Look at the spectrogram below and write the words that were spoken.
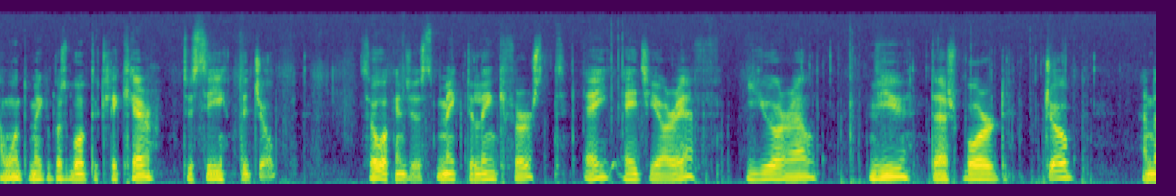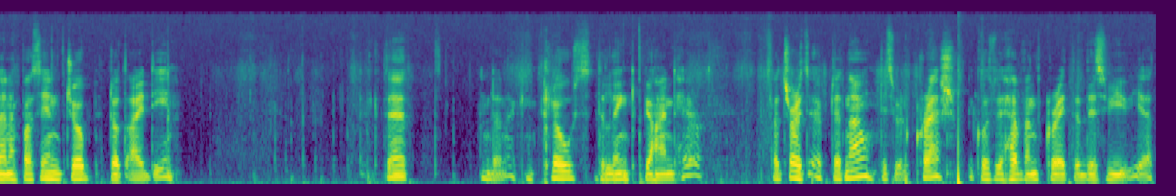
I want to make it possible to click here to see the job. So I can just make the link first, a href url view dashboard job and then I pass in job.id like that and then I can close the link behind here. If I try to update now this will crash because we haven't created this view yet.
